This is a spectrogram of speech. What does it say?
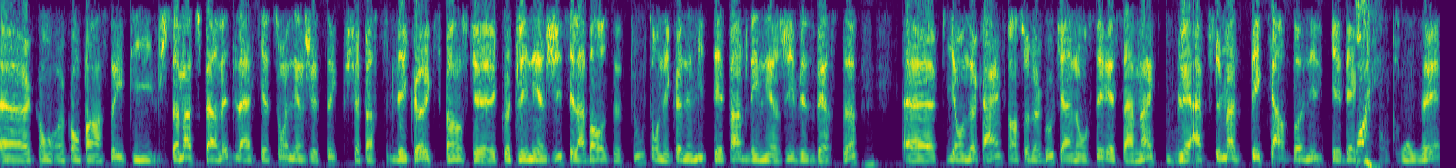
euh, compenser. Puis justement, tu parlais de la question énergétique. Puis je fais partie de l'école qui pense que, écoute, l'énergie, c'est la base de tout. Ton économie dépend de l'énergie et vice-versa. Euh, puis on a quand même François Legault qui a annoncé récemment qu'il voulait absolument décarboner le Québec. Ouais. Euh,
